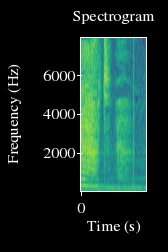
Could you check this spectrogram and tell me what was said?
that.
